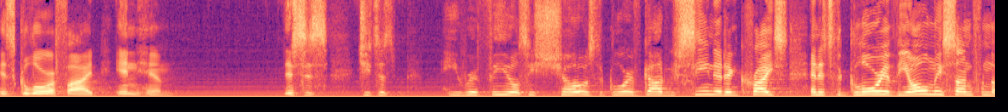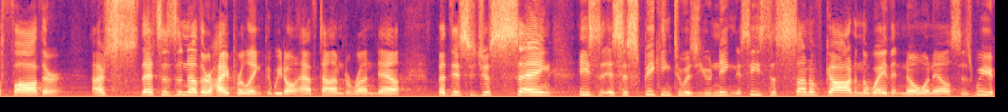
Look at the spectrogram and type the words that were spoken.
is glorified in him. This is Jesus. He reveals, he shows the glory of God. We've seen it in Christ, and it's the glory of the only Son from the Father. That's, that's another hyperlink that we don't have time to run down. But this is just saying, he's, this is speaking to his uniqueness. He's the Son of God in the way that no one else is. We,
